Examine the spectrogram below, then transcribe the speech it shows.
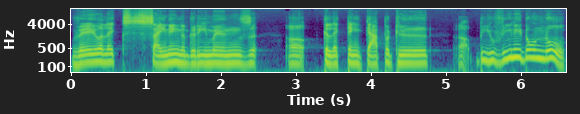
where you're like signing agreements, uh, collecting capital. Uh, you really don't know.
